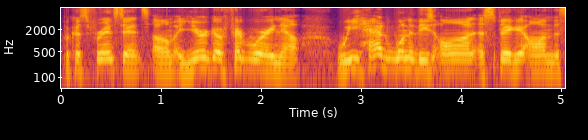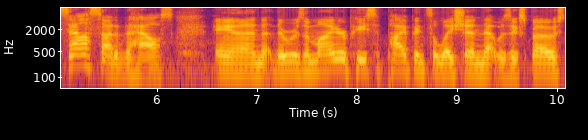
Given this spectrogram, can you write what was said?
because, for instance, um, a year ago, February now, we had one of these on a spigot on the south side of the house, and there was a minor piece of pipe insulation that was exposed,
